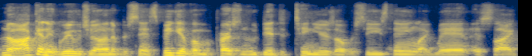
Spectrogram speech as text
no, I can agree with you 100%. Speaking of a person who did the 10 years overseas thing, like, man, it's like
